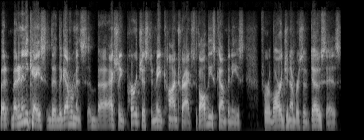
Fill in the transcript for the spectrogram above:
But but in any case, the, the government's uh, actually purchased and made contracts with all these companies for large numbers of doses.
